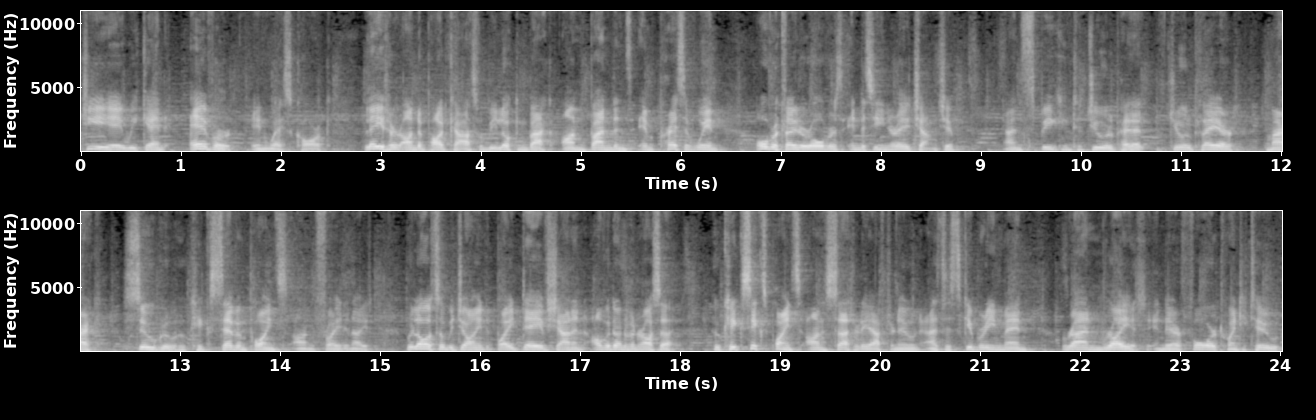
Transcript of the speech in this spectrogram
GAA weekend ever in West Cork. Later on the podcast, we'll be looking back on Bandon's impressive win over Clyda Rovers in the Senior A Championship and speaking to dual, play- dual player Mark Sugrue, who kicked seven points on Friday night. We'll also be joined by Dave Shannon of O'Donovan Rossa, who kicked six points on Saturday afternoon as the Skibbereen men ran riot in their 4-22 to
